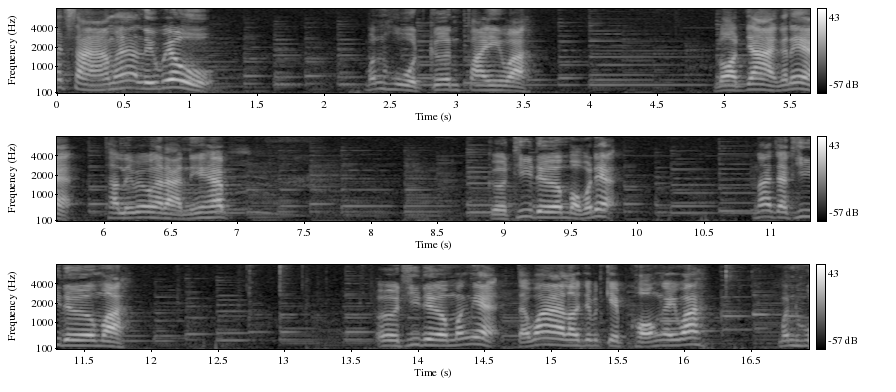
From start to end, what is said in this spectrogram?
403ฮะเลเวลมันโหดเกินไปว่ะรอดยากกันเนี่ยถ้าเลเวลขนาดนี้ครับ เกิดที่เดิมบอกว่าเนี่ย น่าจะที่เดิมว่ะ เออที่เดิมมั้งเนี่ย แต่ว่าเราจะไปเก็บของไงวะ มันโห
